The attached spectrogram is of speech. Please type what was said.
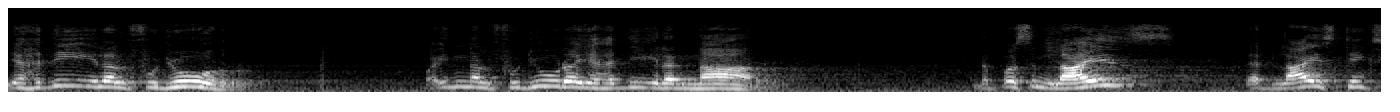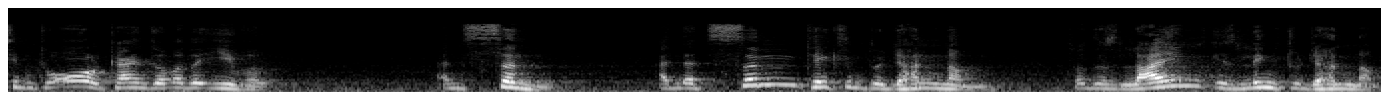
يهدي إلى الفجور وإن الفجور يهدي إلى النار a person lies, that lies takes him to all kinds of other evil and sin. And that sin takes him to Jahannam. So this lying is linked to Jahannam.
